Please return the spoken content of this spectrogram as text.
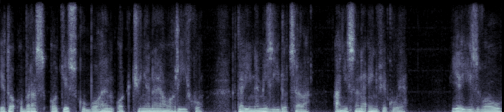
Je to obraz otisku Bohem odčiněného hříchu, který nemizí docela, ani se neinfikuje. Je jízvou,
